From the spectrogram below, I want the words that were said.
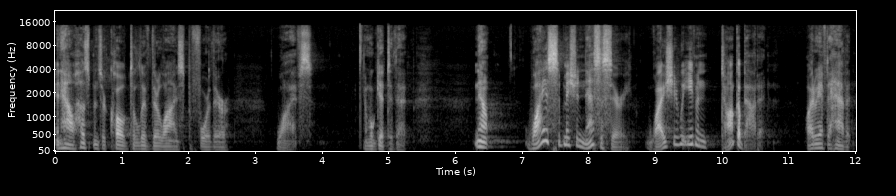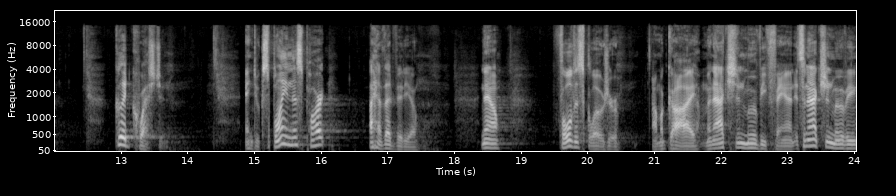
and how husbands are called to live their lives before their wives. And we'll get to that. Now, why is submission necessary? Why should we even talk about it? Why do we have to have it? Good question. And to explain this part, I have that video. Now, full disclosure, I'm a guy, I'm an action movie fan. It's an action movie,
